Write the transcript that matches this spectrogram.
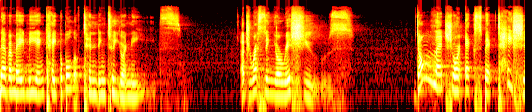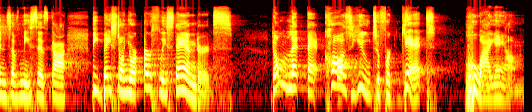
Never made me incapable of tending to your needs, addressing your issues. Don't let your expectations of me, says God, be based on your earthly standards don't let that cause you to forget who I am.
